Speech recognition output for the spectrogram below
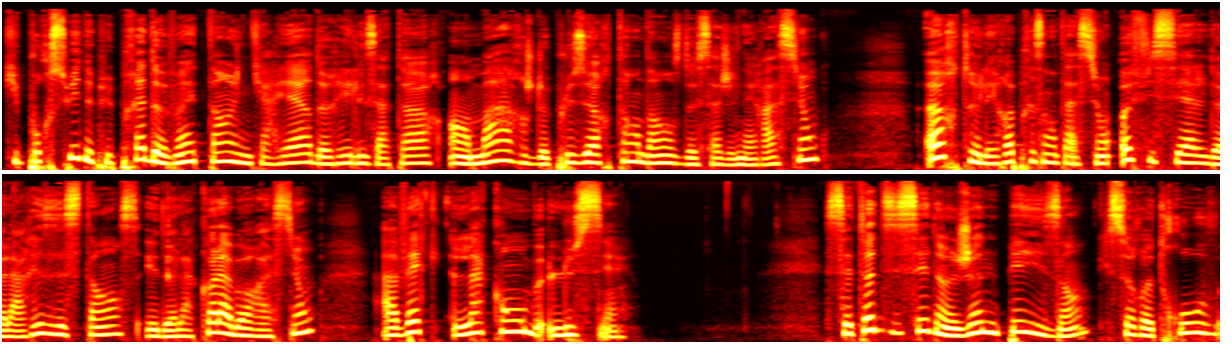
qui poursuit depuis près de 20 ans une carrière de réalisateur en marge de plusieurs tendances de sa génération, heurte les représentations officielles de la résistance et de la collaboration avec Lacombe Lucien. Cette odyssée d'un jeune paysan qui se retrouve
